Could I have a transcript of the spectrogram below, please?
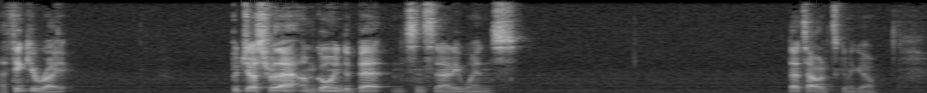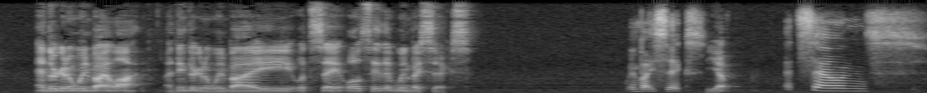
I think you're right. But just for that, I'm going to bet Cincinnati wins. That's how it's going to go. And they're going to win by a lot. I think they're going to win by, let's say, well, let's say they win by six. Win by six? Yep. That sounds.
